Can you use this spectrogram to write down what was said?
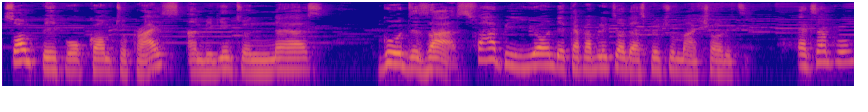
Some people come to Christ and begin to nurse good desires far beyond the capability of their spiritual maturity. Example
